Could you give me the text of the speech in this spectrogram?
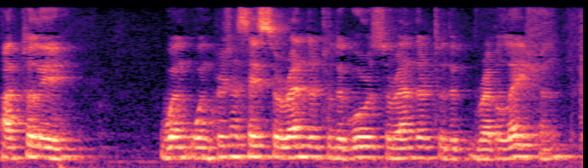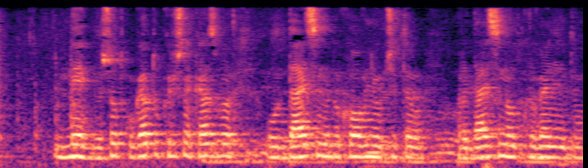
Actually, when, when Krishna says surrender to the Guru, surrender to the revelation, Не, защото когато Кришна казва, отдай се на духовния учител, предай се на откровението,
